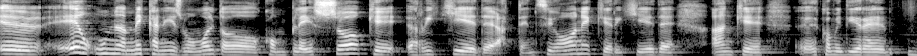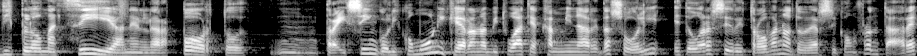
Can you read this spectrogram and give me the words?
è un meccanismo molto complesso che richiede attenzione, che richiede anche eh, come dire, diplomazia nel rapporto mh, tra i singoli comuni che erano abituati a camminare da soli ed ora si ritrovano a doversi confrontare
